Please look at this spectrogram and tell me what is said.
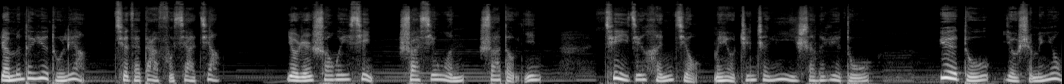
人们的阅读量却在大幅下降。有人刷微信、刷新闻、刷抖音，却已经很久没有真正意义上的阅读。阅读有什么用？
